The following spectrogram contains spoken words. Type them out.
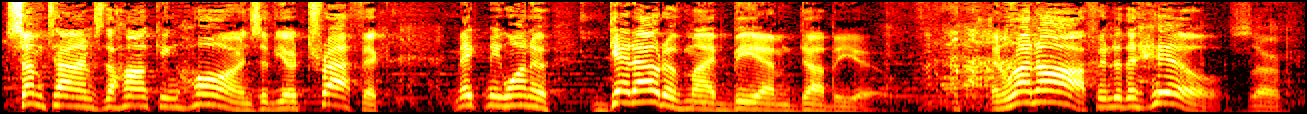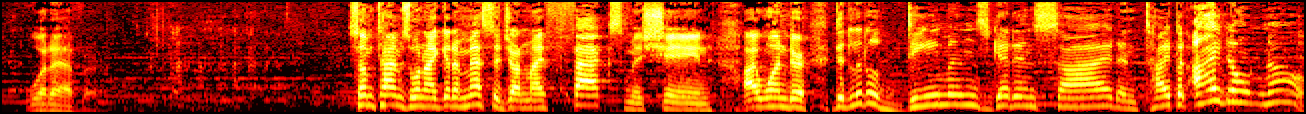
Sometimes the honking horns of your traffic make me want to get out of my BMW and run off into the hills or whatever. Sometimes when I get a message on my fax machine, I wonder did little demons get inside and type it? I don't know.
